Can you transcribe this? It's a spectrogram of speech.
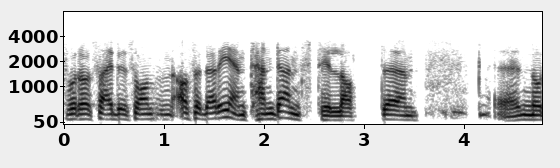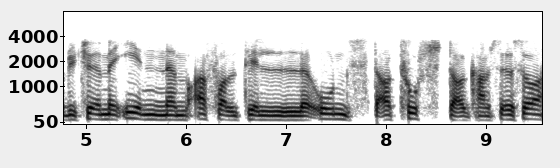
for å si det sånn. Altså, Det er en tendens til at når du kommer inn, i hvert fall til onsdag, torsdag kanskje, så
